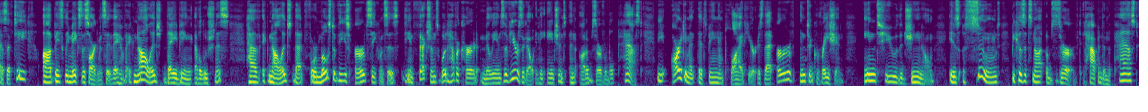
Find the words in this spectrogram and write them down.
SFT, uh, basically makes this argument. Say they have acknowledged, they being evolutionists, have acknowledged that for most of these ERV sequences, the infections would have occurred millions of years ago in the ancient and unobservable past. The argument that's being implied here is that ERV integration into the genome is assumed because it's not observed. It happened in the past,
